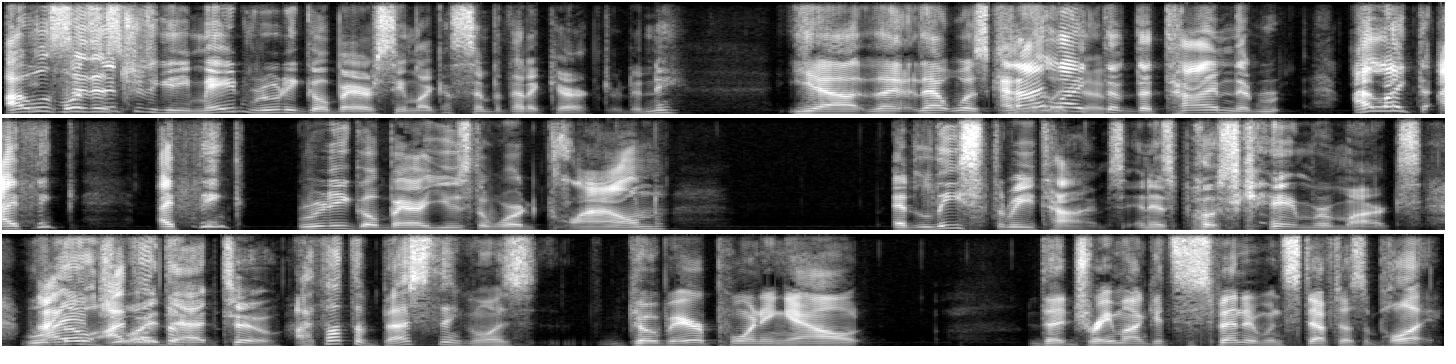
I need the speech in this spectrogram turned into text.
I will say What's this. interesting? He made Rudy Gobert seem like a sympathetic character, didn't he? Yeah, that, that was And kind I of like like the, the time that I like. I think I think Rudy Gobert used the word clown at least three times in his post game remarks. Well, I no, I enjoyed the- that too. I thought the best thing was Gobert pointing out that Draymond gets suspended when Steph doesn't play.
